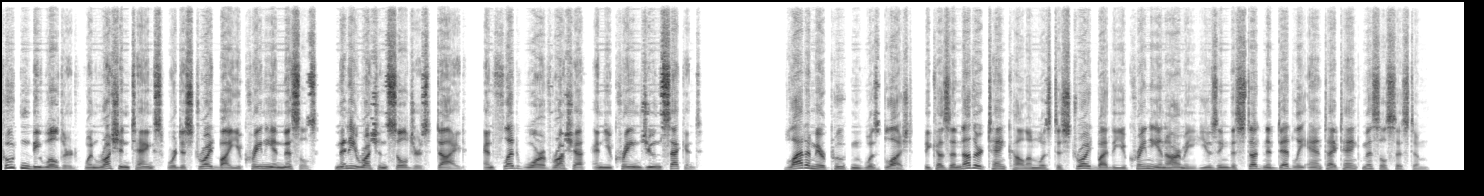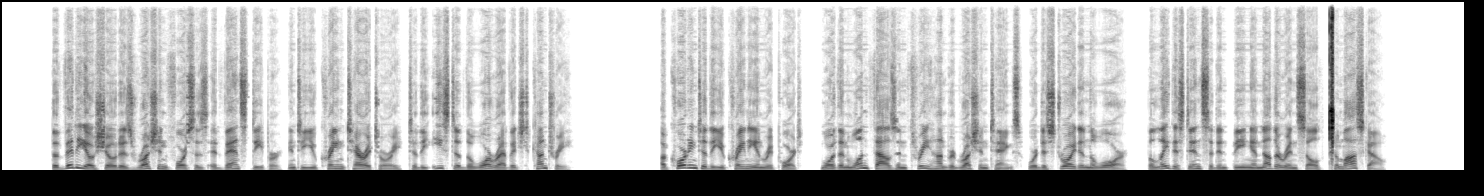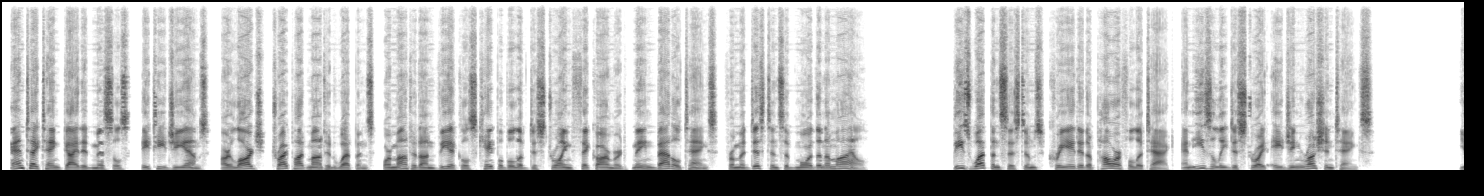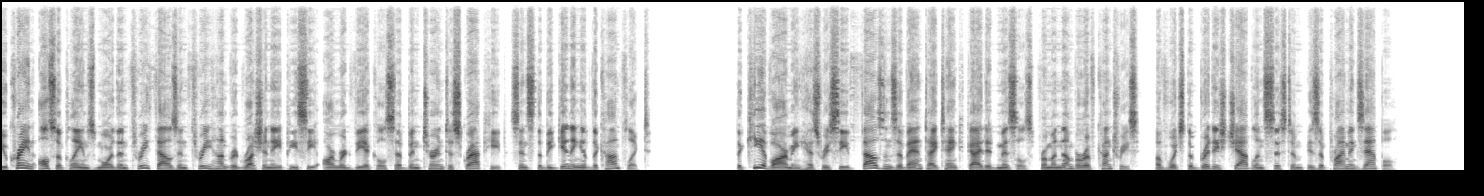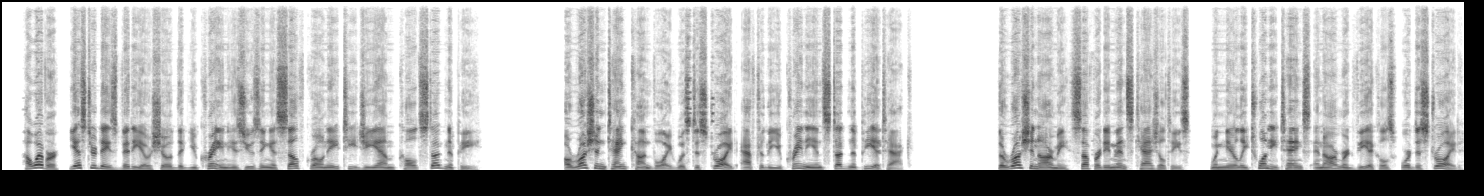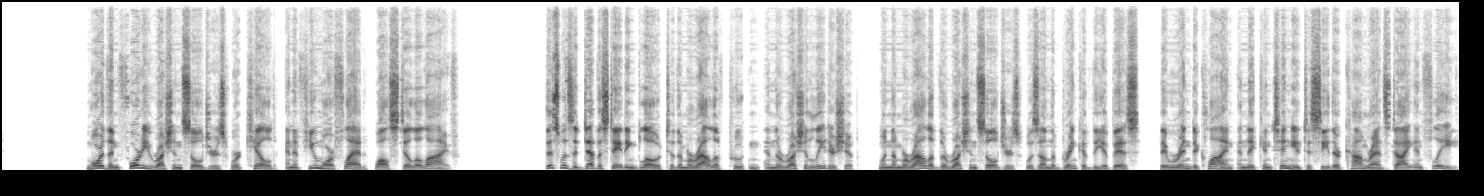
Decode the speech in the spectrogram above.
Putin bewildered when Russian tanks were destroyed by Ukrainian missiles, many Russian soldiers died and fled War of Russia and Ukraine June 2. Vladimir Putin was blushed because another tank column was destroyed by the Ukrainian army using the Stugna deadly anti-tank missile system. The video showed as Russian forces advanced deeper into Ukraine territory to the east of the war-ravaged country. According to the Ukrainian report, more than 1,300 Russian tanks were destroyed in the war, the latest incident being another insult to Moscow. Anti-tank guided missiles, ATGMs, are large, tripod-mounted weapons or mounted on vehicles capable of destroying thick armored main battle tanks from a distance of more than a mile. These weapon systems created a powerful attack and easily destroyed aging Russian tanks. Ukraine also claims more than 3,300 Russian APC armored vehicles have been turned to scrap heap since the beginning of the conflict. The Kiev army has received thousands of anti-tank guided missiles from a number of countries, of which the British Javelin system is a prime example. However, yesterday's video showed that Ukraine is using a self-grown ATGM called Stugna A Russian tank convoy was destroyed after the Ukrainian Stugna P attack. The Russian army suffered immense casualties when nearly 20 tanks and armored vehicles were destroyed. More than 40 Russian soldiers were killed and a few more fled while still alive. This was a devastating blow to the morale of Putin and the Russian leadership. When the morale of the Russian soldiers was on the brink of the abyss, they were in decline and they continued to see their comrades die and flee.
